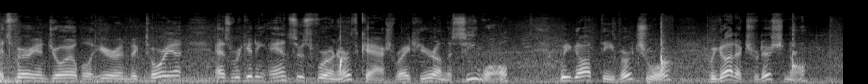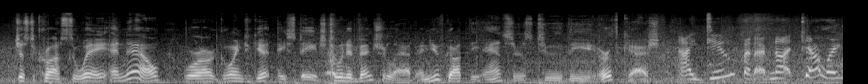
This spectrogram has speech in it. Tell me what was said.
It's very enjoyable here in Victoria as we're getting answers for an earth cache right here on the seawall. We got the virtual, we got a traditional just across the way, and now we are going to get a stage to an adventure lab, and you've got the answers to the earth cache. I do, but I'm not telling.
